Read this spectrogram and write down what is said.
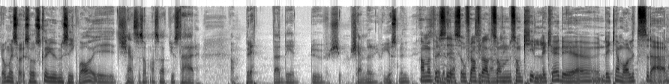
Jo men så, så ska ju musik vara i, känns det som. Alltså att just det här, ja, berätta det du känner just nu. Ja men precis och framförallt som, som kille kan ju det, det kan vara lite sådär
